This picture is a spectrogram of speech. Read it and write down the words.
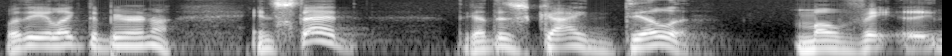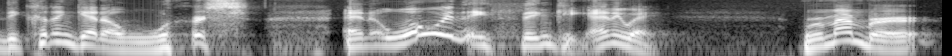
whether you like the beer or not. Instead, they got this guy, Dylan Mulvaney. They couldn't get a worse. And what were they thinking? Anyway, remember,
